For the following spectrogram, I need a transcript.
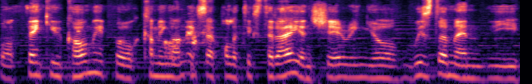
Well, thank you, Côme, for coming on Exopolitics today and sharing your wisdom and the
